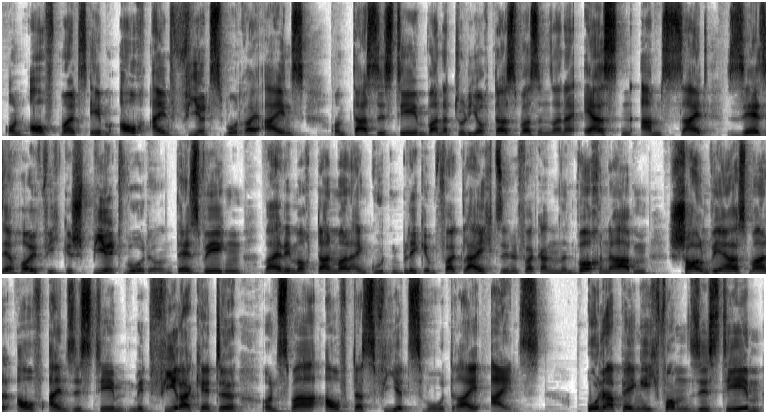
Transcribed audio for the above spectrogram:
und oftmals eben auch ein 4-2-3-1. Und das System war natürlich auch das, was in seiner ersten Amtszeit sehr, sehr häufig gespielt wurde. Und deswegen, weil wir auch dann mal einen guten Blick im Vergleich zu den vergangenen Wochen haben, schauen wir erstmal auf ein System mit Viererkette und zwar auf das 4-2-3-1. Unabhängig vom System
